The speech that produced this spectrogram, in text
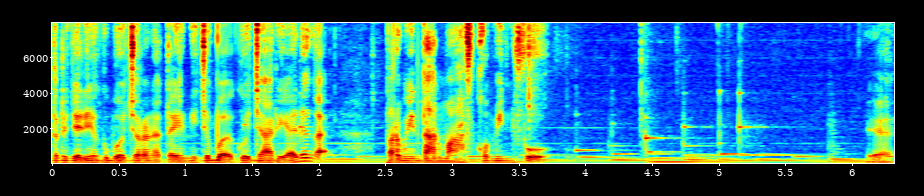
terjadinya kebocoran data ini. Coba gue cari ada nggak permintaan maaf kominfo? Ya.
